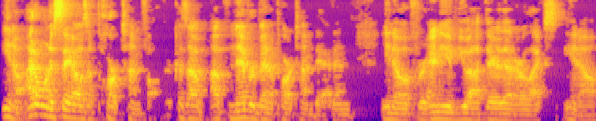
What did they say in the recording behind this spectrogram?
you know, I don't want to say I was a part-time father because I've, I've never been a part-time dad. And, you know, for any of you out there that are like, you know,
